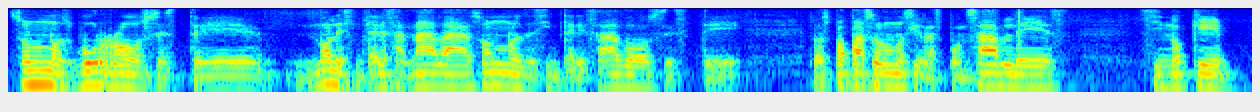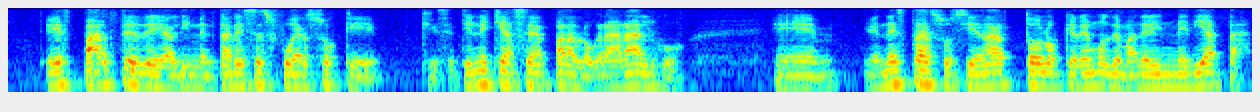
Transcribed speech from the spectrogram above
son unos burros, este, no les interesa nada, son unos desinteresados, este, los papás son unos irresponsables, sino que es parte de alimentar ese esfuerzo que, que se tiene que hacer para lograr algo. Eh, en esta sociedad todo lo queremos de manera inmediata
